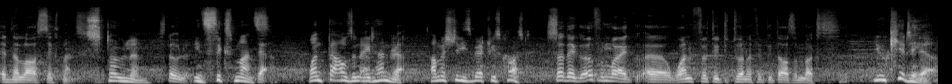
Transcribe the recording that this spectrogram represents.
in the last six months. Stolen Stolen. in six months. Yeah. 1,800. Yeah. How much do these batteries cost? So they go from like uh, 150 to 250,000 bucks. You're kidding. Yeah.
